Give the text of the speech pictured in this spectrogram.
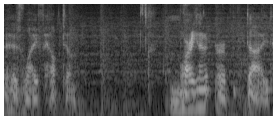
and his wife helped him. Morgan Earp died.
